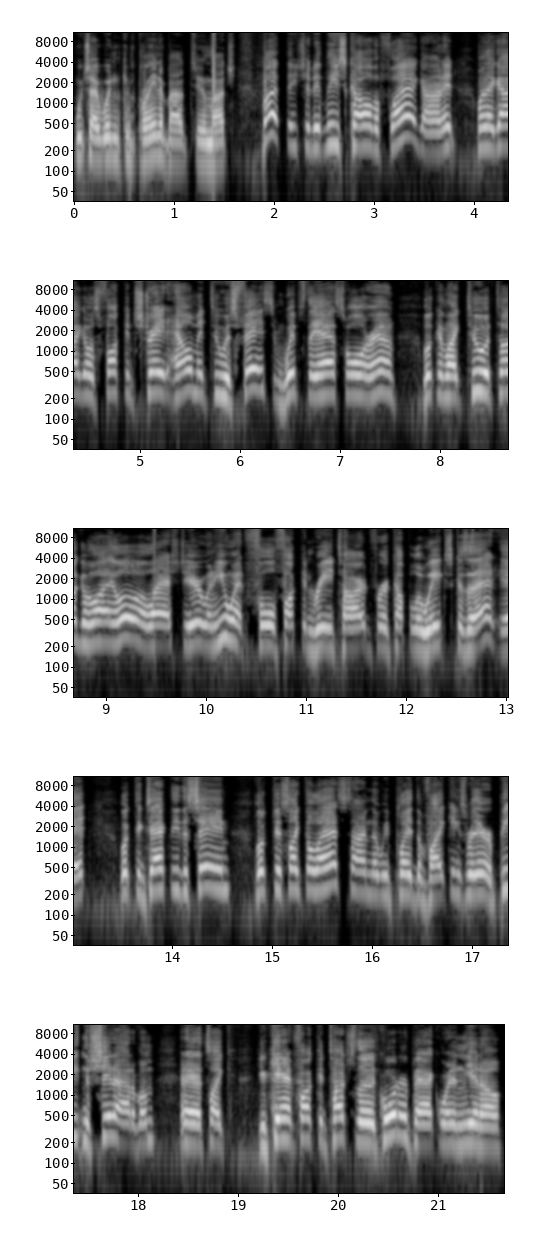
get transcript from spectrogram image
which I wouldn't complain about too much, but they should at least call the flag on it when the guy goes fucking straight helmet to his face and whips the asshole around, looking like Tua Tagovailoa last year when he went full fucking retard for a couple of weeks because of that hit. Looked exactly the same. Looked just like the last time that we played the Vikings where they were beating the shit out of them. And it's like, you can't fucking touch the quarterback when, you know,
